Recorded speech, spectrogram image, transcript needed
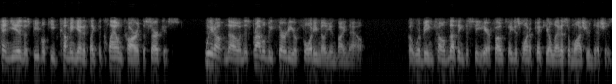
10 years as people keep coming in, it's like the clown car at the circus. We don't know, and there's probably 30 or 40 million by now but we're being told nothing to see here, folks. They just want to pick your lettuce and wash your dishes.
